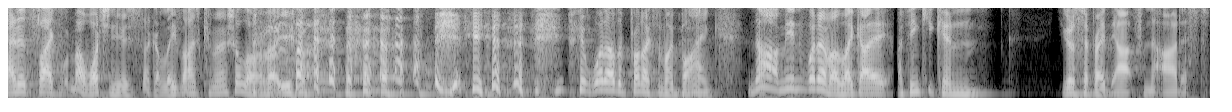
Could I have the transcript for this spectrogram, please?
and it's like, what am I watching here? Is this like a Levi's commercial or about you? what other products am I buying? No, I mean whatever. Like I, I think you can. You got to separate the art from the artist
